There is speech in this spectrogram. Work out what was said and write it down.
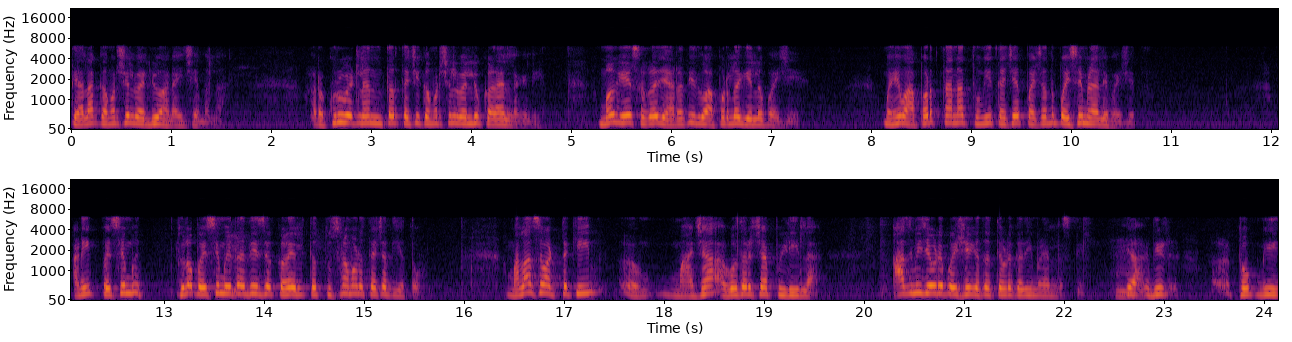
त्याला कमर्शियल व्हॅल्यू आणायची आहे मला. रखरू भेटल्यानंतर त्याची कमर्शियल व्हॅल्यू कळायला लागली. मग हे सगळं जाहिरातीत वापरलं गेलं पाहिजे. मग हे वापरताना तुम्ही त्याच्या त्याच्यातून पैसे मिळाले पाहिजेत. आणि पैसे मिळ तुला पैसे मिळतात हे जर कळेल तर दुसरा माणूस त्याच्यात येतो. मला असं वाटतं की माझ्या अगोदरच्या पिढीला आज मी जेवढे पैसे घेतो तेवढे कधी मिळाले नसतील. हे अगदी ठोक मी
